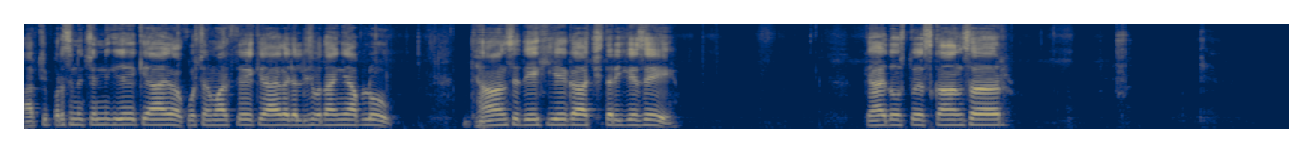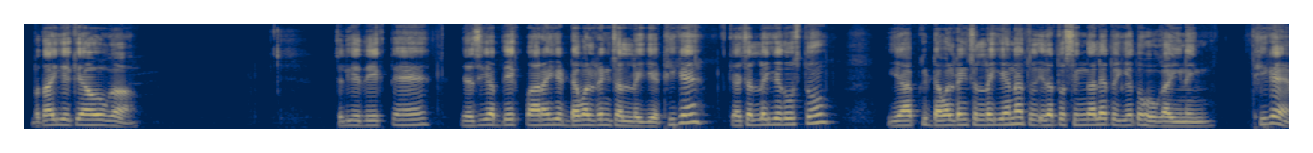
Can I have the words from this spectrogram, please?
आपकी प्रश्न चिन्ह की जगह क्या आएगा? क्वेश्चन मार्क की जगह क्या आएगा? जल्दी से बताएँगे आप लोग। ध्यान से देखिएगा अच्छी तरीके से। क्या है दोस्तों इसका आंसर बताइए क्या होगा? चलिए देखते हैं। जैसे कि आप देख पा रहे हैं, ये डबल रिंग चल रही है, ठीक है? क्या चल रही है दोस्तों? ये आपकी डबल रिंग चल रही है ना तो इधर तो सिंगल है तो ये तो होगा ही नहीं, ठीक है?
